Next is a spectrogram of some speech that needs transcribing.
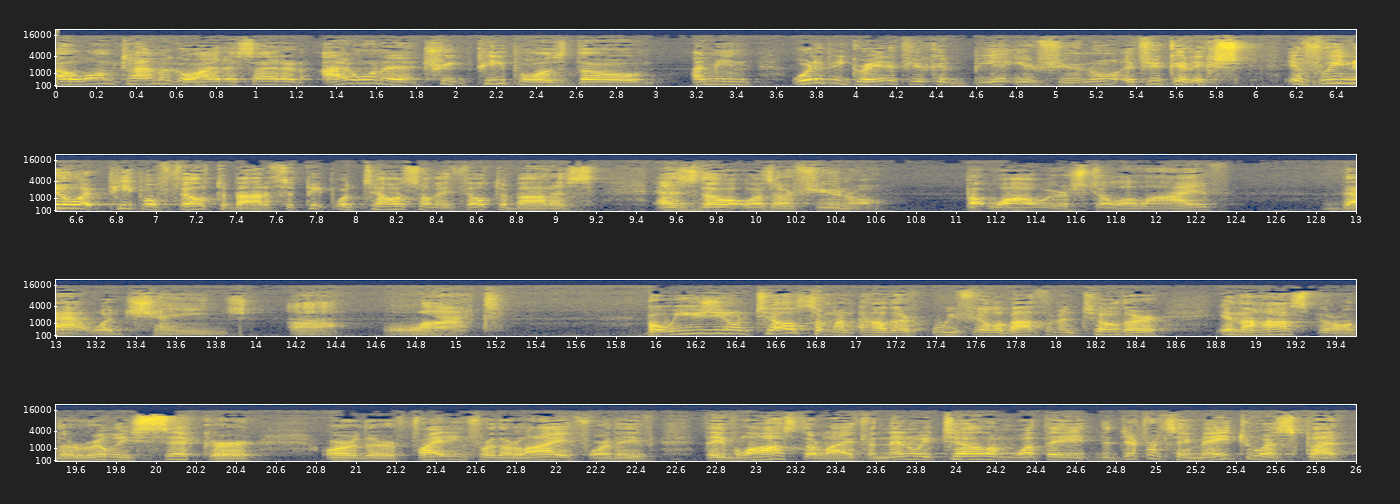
a long time ago I decided I want to treat people as though I mean, would it be great if you could be at your funeral? If you could, if we knew what people felt about us, if people would tell us how they felt about us as though it was our funeral, but while we were still alive, that would change a lot. But we usually don't tell someone how we feel about them until they're in the hospital, they're really sick, or or they're fighting for their life, or they've they've lost their life, and then we tell them what they the difference they made to us. But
